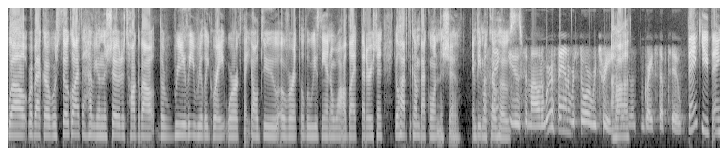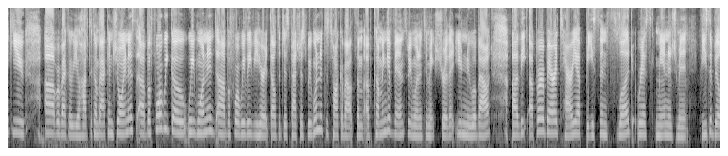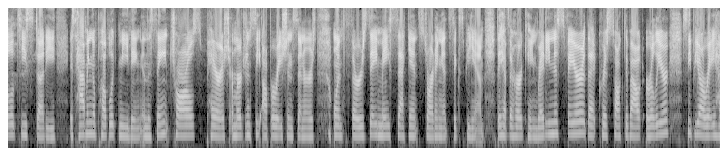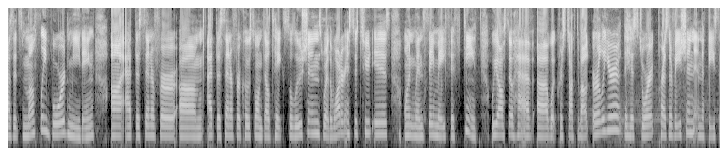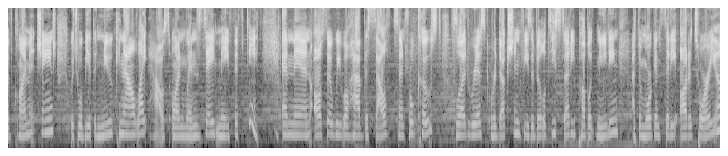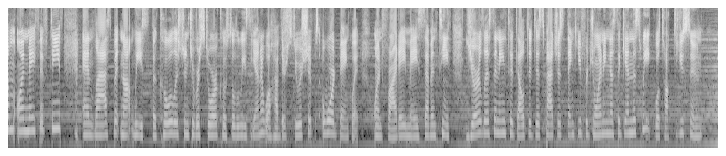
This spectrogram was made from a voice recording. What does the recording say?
Well, Rebecca, we're so glad to have you on the show to talk about the really, really great work that y'all do over at the Louisiana Wildlife Federation. You'll have to come back on the show and be my co-host. Thank you, Simone. And we're a fan of Restore Retreat. Y'all Uh-huh. are doing some great stuff too. Thank you, thank you, uh, Rebecca. You'll have to come back and join us. Uh, before we go, we wanted uh, before we leave you here at Delta Dispatches, we wanted to talk about some upcoming events. We wanted to make sure that you knew about uh, the Upper Barataria Basin Flood Risk Management Feasibility Study is having a public meeting in the St. Charles Parish Emergency Operations Centers on Thursday, May second, starting at 6 p.m. They have the Hurricane Readiness Fair that Chris talked about earlier. CPRA has its monthly board meeting uh, at the Center for um, at the Center for Coastal and Deltaic Solutions, where the Water Institute is, on Wednesday, May 15th. We also have uh, what Chris talked about earlier, the historic preservation in the face of climate change, which will be at the New Canal Lighthouse on Wednesday, May 15th. And then also we will have the South Central Coast Flood Risk Reduction Feasibility Study public meeting at the Morgan City Auditorium on May 15th. And last but not least, the Coalition to Restore Coastal Louisiana will have their Stewardships Award Banquet on Friday, May 17th. You're listening to Delta Dispatches. Thank you for joining us again this week. We'll talk to you soon.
